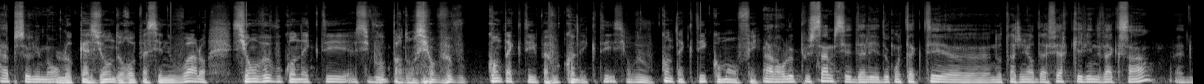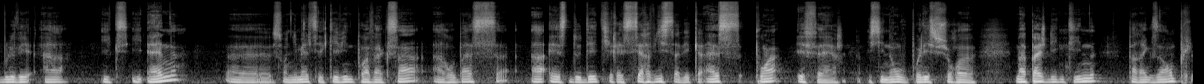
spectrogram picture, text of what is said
Absolument. l'occasion de repasser nous voir. Alors, si on veut vous connecter, si vous, pardon, si on veut vous contacter, pas vous connecter, si on veut vous contacter, comment on fait Alors le plus simple, c'est d'aller de contacter euh, notre ingénieur d'affaires Kevin Vaccin, euh, W-A-X-I-N. Euh, son email c'est kevin.vaccin@as2d-service avec un s.fr. Sinon, vous pouvez aller sur ma page LinkedIn, par exemple,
